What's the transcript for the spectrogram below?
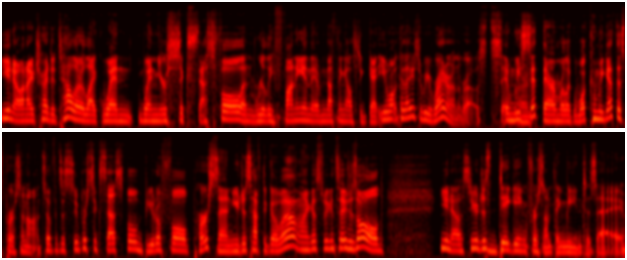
you know, and I tried to tell her like when when you're successful and really funny and they have nothing else to get you on because I used to be a writer on the roasts and we Right. sit there and we're like, what can we get this person on? So if it's a super successful, beautiful person, you just have to go, well, I guess we can say she's old. You know, so you're just digging for something mean to say.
